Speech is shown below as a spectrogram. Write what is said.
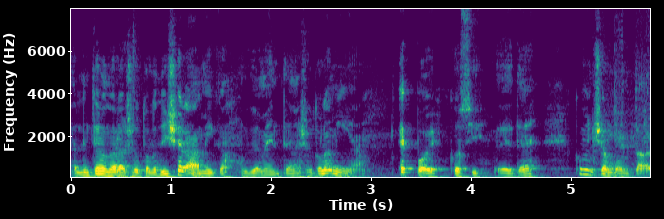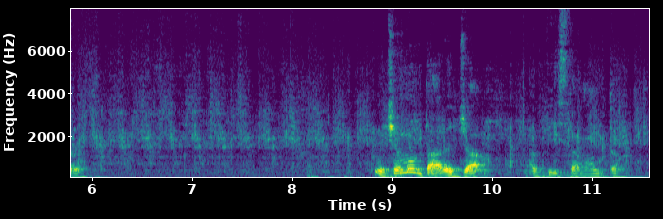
all'interno della ciotola di ceramica, ovviamente è una ciotola mia, e poi così, vedete, comincio a montare. Comincio a montare già a vista monta.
